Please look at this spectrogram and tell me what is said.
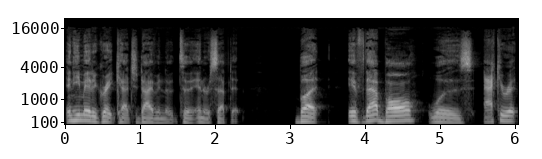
and he made a great catch diving to, to intercept it. But if that ball was accurate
